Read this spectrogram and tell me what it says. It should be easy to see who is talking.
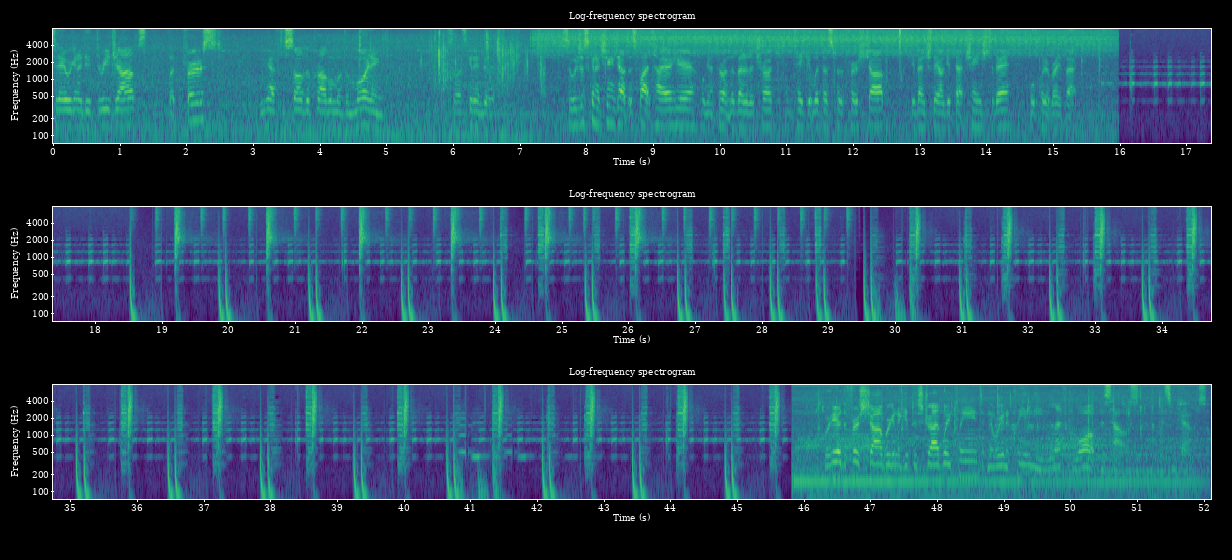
Speaker 1: Today we're gonna do three jobs, but first we have to solve the problem of the morning. So let's get into it. So we're just gonna change out this flat tire here. We're gonna throw it in the bed of the truck and take it with us for the first job. Eventually I'll get that changed today. We'll put it right back. We're here at the first job. We're gonna get this driveway cleaned, and then we're gonna clean the left wall of this house with some chem. So.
